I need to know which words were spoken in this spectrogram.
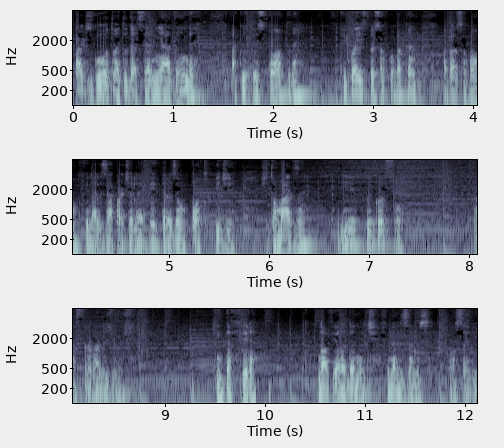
Parte de esgoto, vai tudo assim alinhado ainda. Aqui os dois pontos, né? Ficou isso, pessoal, ficou bacana. Agora só vamos finalizar a parte elétrica e trazer um ponto aqui de, de tomadas, né? E ficou assim. Nosso trabalho de hoje. Quinta-feira, 9 horas da noite. Finalizamos. Então segue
